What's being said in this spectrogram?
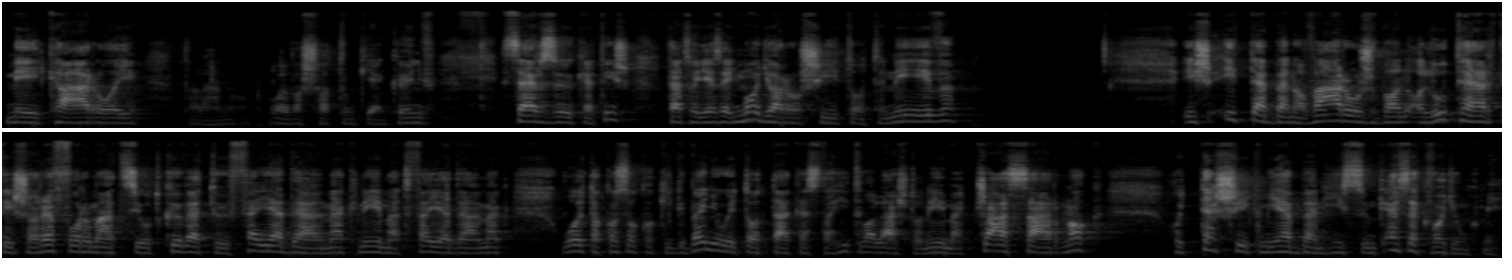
Mély Károly, talán olvashattunk ilyen könyv szerzőket is. Tehát, hogy ez egy magyarosított név, és itt ebben a városban a Lutert és a reformációt követő fejedelmek, német fejedelmek voltak azok, akik benyújtották ezt a hitvallást a német császárnak, hogy tessék, mi ebben hiszünk, ezek vagyunk mi.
